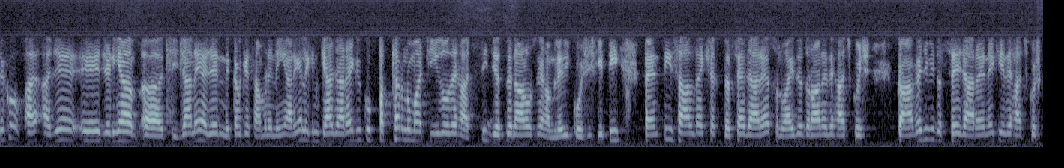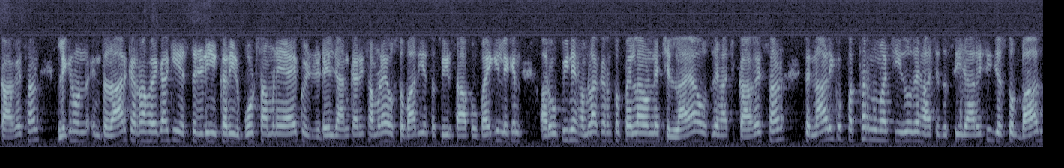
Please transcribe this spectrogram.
ਦੇਖੋ ਅਜੇ ਇਹ ਜਿਹੜੀਆਂ ਅ, ਚੀਜ਼ਾਂ ਨੇ ਅਜੇ ਨਿਕਲ ਕੇ ਸਾਹਮਣੇ ਨਹੀਂ ਆ ਰਹੀਆਂ ਲੇਕਿਨ ਕਿਹਾ ਜਾ ਰਿਹਾ ਹੈ ਕਿ ਕੋਈ ਪੱਥਰਨੁਮਾ ਚੀਜ਼ ਉਹਦੇ ਹੱਥ ਸੀ ਜਿਸ ਦੇ ਨਾਲ ਉਸਨੇ ਹਮਲੇ ਦੀ ਕੋਸ਼ਿਸ਼ ਕੀਤੀ। 35 ਸਾਲ ਦਾ ਇੱਕ ਸ਼ਖਸ ਦੱਸਿਆ ਜਾ ਰਿਹਾ ਸੁਣਵਾਈ ਦੇ ਦੌਰਾਨ ਇਹਦੇ ਹੱਥ 'ਚ ਕੁਝ ਕਾਗਜ਼ ਵੀ ਦੱਸੇ ਜਾ ਰਹੇ ਨੇ ਕਿ ਇਹਦੇ ਹੱਥ 'ਚ ਕੁਝ ਕਾਗਜ਼ ਸਨ ਲੇਕਿਨ ਹੁਣ ਇੰਤਜ਼ਾਰ ਕਰਨਾ ਹੋਏਗਾ ਕਿ ਇਸ ਤੇ ਜਿਹੜੀ ਇੱਕ ਰਿਪੋਰਟ ਸਾਹਮਣੇ ਆਏ ਕੁਝ ਡਿਟੇਲ ਜਾਣਕਾਰੀ ਸਾਹਮਣੇ ਆਏ ਉਸ ਤੋਂ ਬਾਅਦ ਹੀ ਇਹ ਤਸਵੀਰ ਸਾਫ਼ ਹੋ ਪਾਏਗੀ ਲੇਕਿਨ ਆਰੋਪੀ ਨੇ ਹਮਲਾ ਕਰਨ ਤੋਂ ਪਹਿਲਾਂ ਉਹਨੇ ਚਿল্লাਇਆ ਉਸਦੇ ਹੱਥ 'ਚ ਕਾਗਜ਼ ਸਨ ਤੇ ਨਾਲ ਹੀ ਕੋਈ ਪੱਥਰਨੁਮਾ ਚੀਜ਼ ਉਹਦੇ ਹੱਥ 'ਚ ਦੱਸੀ ਜਾ ਰਹੀ ਸੀ ਜਿਸ ਤੋਂ ਬਾਅਦ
